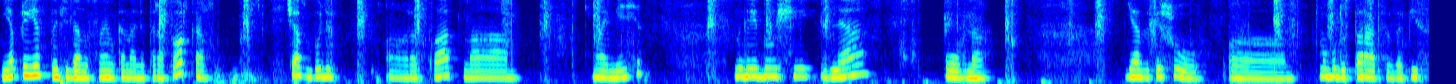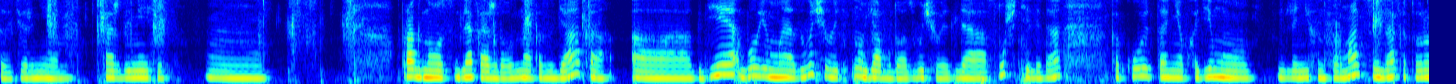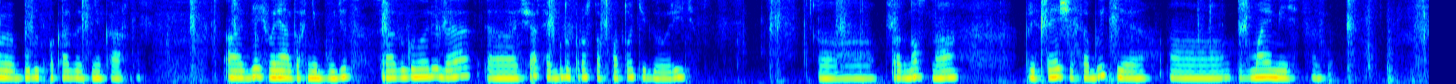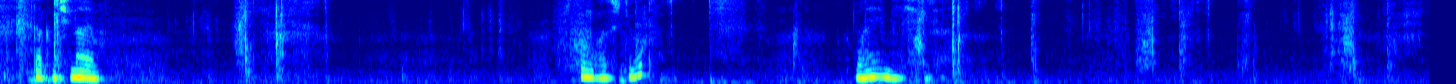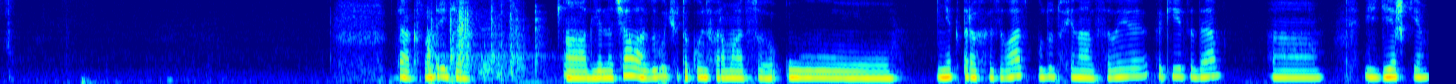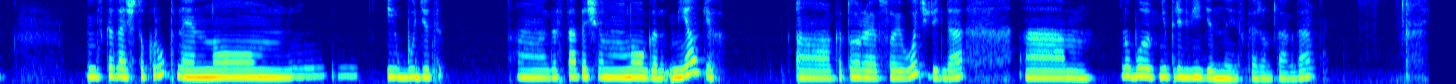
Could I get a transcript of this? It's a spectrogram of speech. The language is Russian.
Я приветствую тебя на своем канале Тараторка. Сейчас будет э, расклад на май месяц, на грядущий, для Овна. Я запишу, э, ну, буду стараться записывать, вернее, каждый месяц прогноз для каждого знака зодиака а, где будем мы озвучивать, ну, я буду озвучивать для слушателей, да, какую-то необходимую для них информацию, да, которую будут показывать мне карты. А, здесь вариантов не будет, сразу говорю, да. А, сейчас я буду просто в потоке говорить прогноз на предстоящие события в мае месяце. Так, начинаем. Что вас ждет в мае месяце. Так, смотрите, а, для начала озвучу такую информацию. У некоторых из вас будут финансовые какие-то, да, а, издержки не сказать, что крупные, но их будет а, достаточно много мелких, а, которые в свою очередь, да, а, ну, будут непредвиденные, скажем так, да,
